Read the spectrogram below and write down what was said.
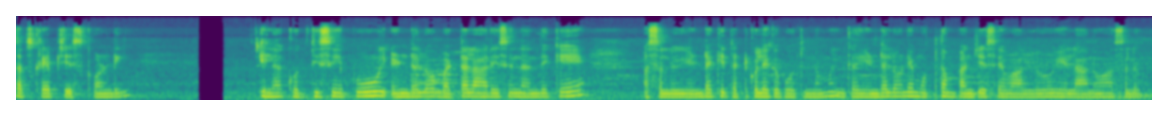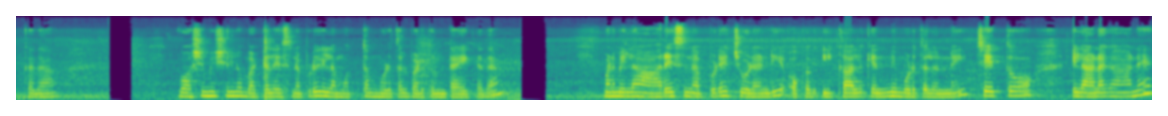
సబ్స్క్రైబ్ చేసుకోండి. ఇలా కొద్దిసేపు ఎండలో బట్టలు ఆరేసింది అందుకే అసలు ఎండకి తట్టుకోలేకపోతున్నాము. ఇంకా ఎండలోనే మొత్తం పనిచేసే వాళ్ళు ఎలానో అసలు కదా. వాషింగ్ మిషన్లో బట్టలు వేసినప్పుడు ఇలా మొత్తం ముడతలు పడుతుంటాయి కదా. మనం ఇలా ఆరేసినప్పుడే చూడండి ఒక ఈ కాలుకి ఎన్ని ముడతలు ఉన్నాయి. చేత్తో ఇలా అనగానే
